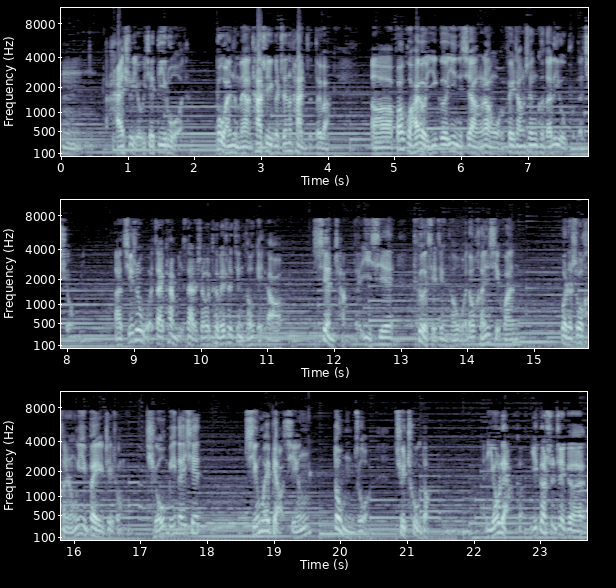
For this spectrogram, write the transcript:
嗯，还是有一些低落的。不管怎么样，他是一个真汉子，对吧？呃，包括还有一个印象让我非常深刻的利物浦的球迷啊，其实我在看比赛的时候，特别是镜头给到现场的一些特写镜头，我都很喜欢。或者说很容易被这种球迷的一些行为、表情、动作去触动。有两个，一个是这个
